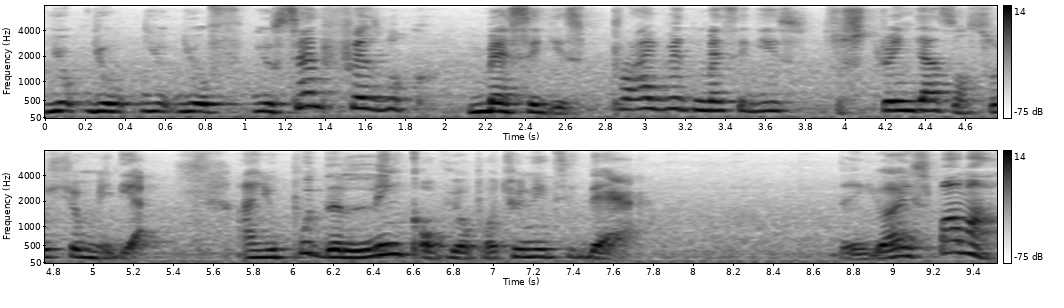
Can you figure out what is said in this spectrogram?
You you you you, you send Facebook messages, private messages to strangers on social media, and you put the link of your opportunity there. Then you are a spammer.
